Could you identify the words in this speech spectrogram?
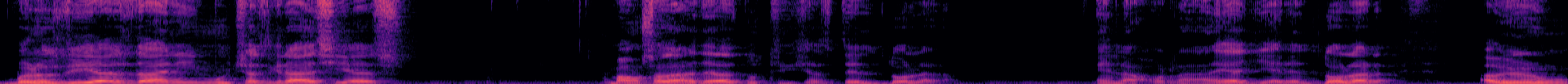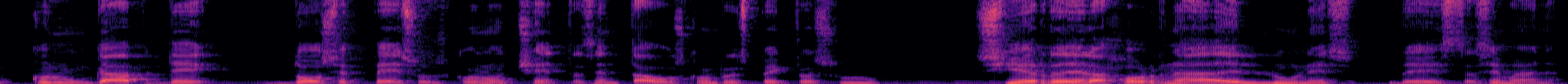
Buenos días Dani, muchas gracias. Vamos a hablar de las noticias del dólar. En la jornada de ayer el dólar abrieron con un gap de 12 pesos con 80 centavos con respecto a su cierre de la jornada del lunes de esta semana,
